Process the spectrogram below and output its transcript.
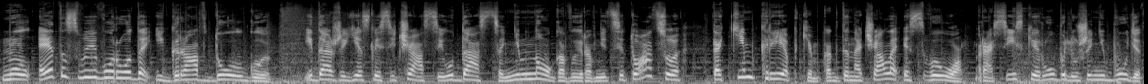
Мол, это своего рода игра в долгую. И даже если сейчас и удастся немного выровнять ситуацию, таким крепким, как до начала СВО, российский рубль уже не будет.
